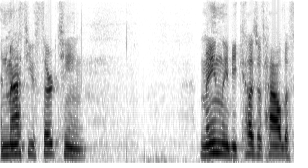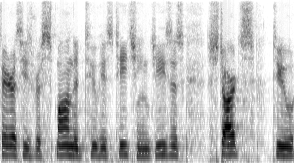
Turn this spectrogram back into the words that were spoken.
In Matthew 13, mainly because of how the Pharisees responded to his teaching, Jesus starts to,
